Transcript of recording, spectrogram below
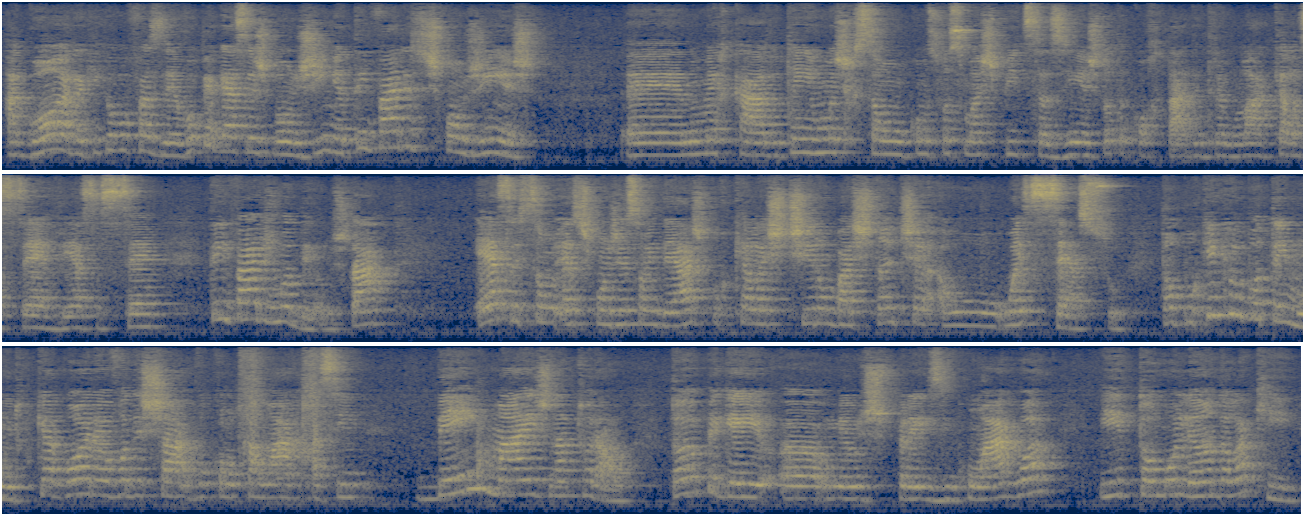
Agora, o que, que eu vou fazer? Eu vou pegar essa esponjinha, tem várias esponjinhas é, no mercado. Tem umas que são como se fossem umas pizzazinhas, toda cortada em triangular, aquela serve, essa serve. Tem vários modelos, tá? Essas, são, essas esponjinhas são ideais porque elas tiram bastante o, o, excesso. Então por que, que eu botei muito? Porque agora eu vou deixar, vou colocar um ar assim bem mais natural. Então eu peguei uh, o meu sprayzinho com água e estou molhando ela aqui.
